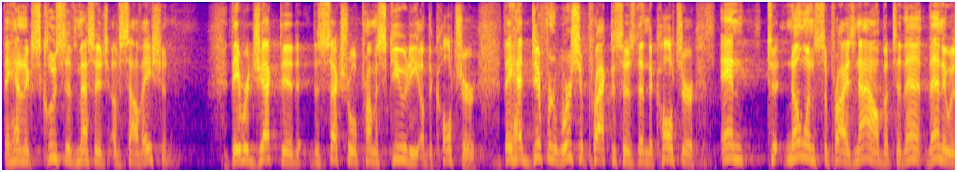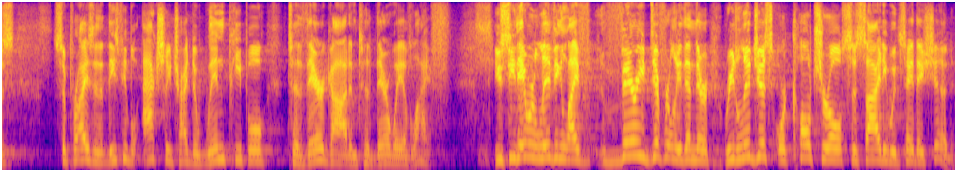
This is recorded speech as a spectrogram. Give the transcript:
They had an exclusive message of salvation. They rejected the sexual promiscuity of the culture. They had different worship practices than the culture. And to no one's surprise now, but to then, then it was surprising that these people actually tried to win people to their God and to their way of life. You see, they were living life very differently than their religious or cultural society would say they should.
